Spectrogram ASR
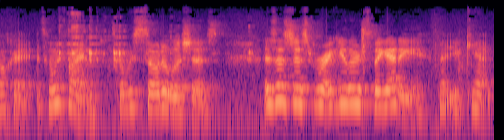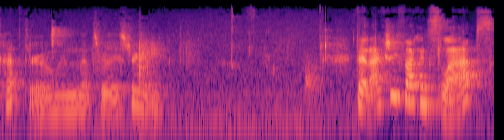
Okay, it's gonna be fine. It's gonna be so delicious. This is just regular spaghetti that you can't cut through and that's really stringy. That actually fucking slaps.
